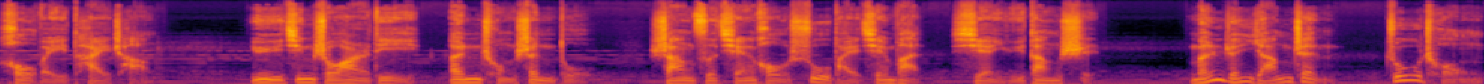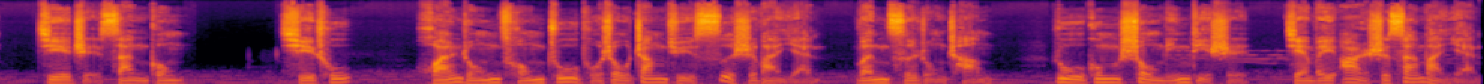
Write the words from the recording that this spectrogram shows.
后为太常。欲经受二帝恩宠甚笃，赏赐前后数百千万，显于当世。门人杨震、朱宠皆至三公。起初，桓荣从朱普受章句四十万言，文辞冗长。入宫受明帝时，减为二十三万言。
